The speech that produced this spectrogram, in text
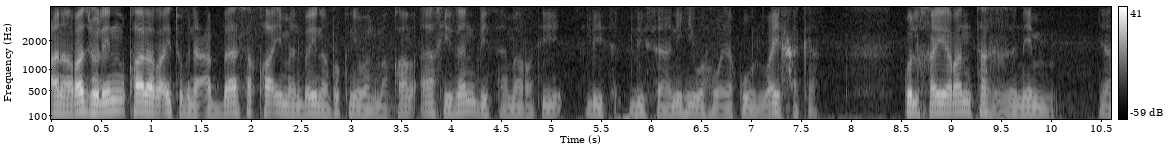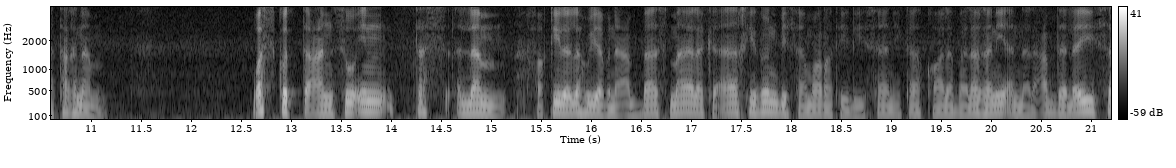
عن رجل قال رأيت ابن عباس قائما بين الركن والمقام آخذا بثمرة لسانه وهو يقول ويحك قل خيرا تغنم يا تغنم. واسكت عن سوء تسلم. فقيل له يا ابن عباس ما لك آخذ بثمرة لسانك؟ قال بلغني أن العبد ليس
